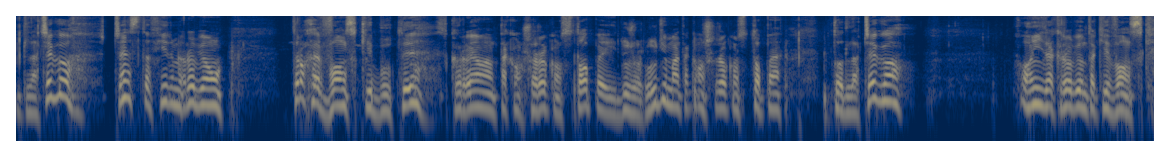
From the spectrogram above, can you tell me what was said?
dlaczego często firmy robią trochę wąskie buty. Skoro ja mam taką szeroką stopę i dużo ludzi ma taką szeroką stopę, to dlaczego oni tak robią takie wąskie?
